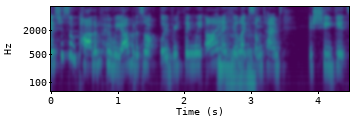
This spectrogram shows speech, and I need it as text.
it's just a part of who we are, but it's not everything we are. And I feel like sometimes she gets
